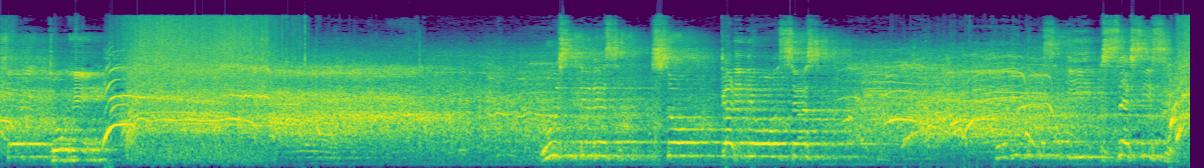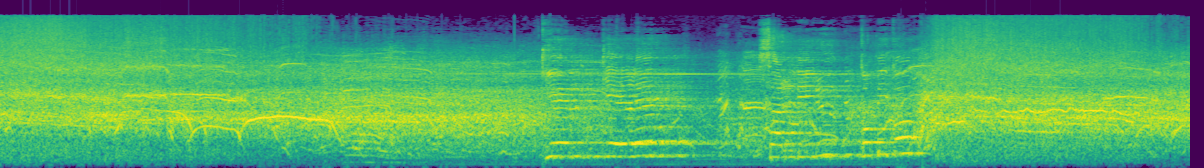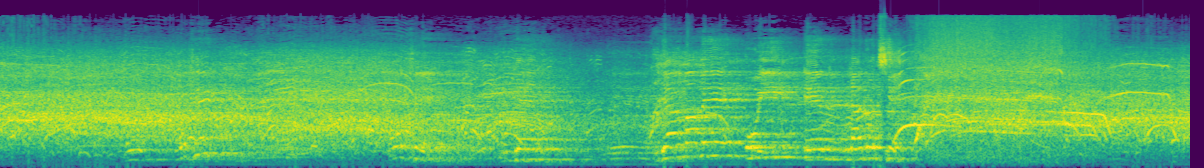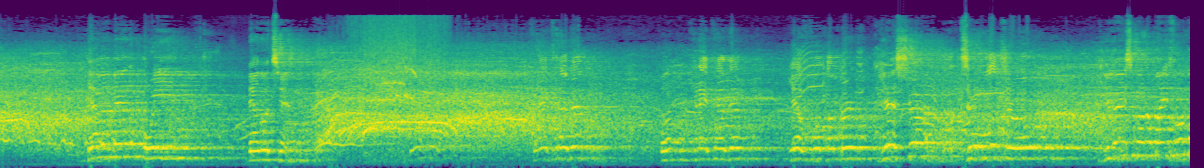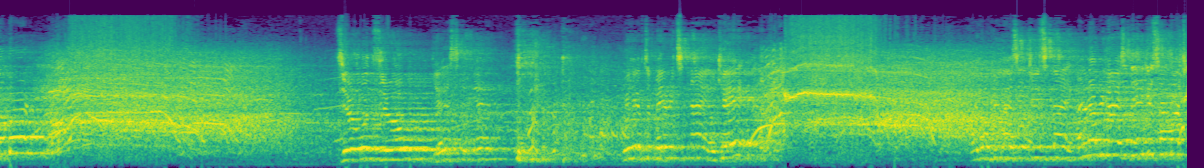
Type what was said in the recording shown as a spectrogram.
Soy Donghae. Ustedes son cariñosas, bonitas y sexys. ¿Quién quiere salir conmigo? En la noche. Llámame hoy en la noche. Can I have him? Can I have him? Yeah, phone number. Yeah, sure. Zero one zero. You guys want my phone number? Zero one zero. Yes, again. we have to marry tonight, okay? I hope you guys enjoy tonight. I love you guys. Thank you so much.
